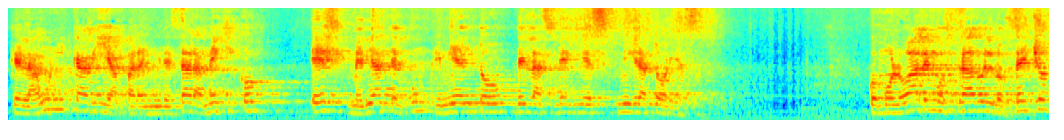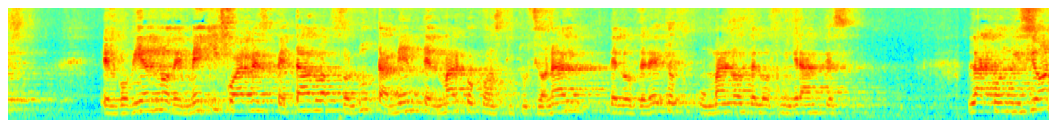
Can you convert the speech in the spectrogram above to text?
que la única vía para ingresar a México es mediante el cumplimiento de las leyes migratorias. Como lo ha demostrado en los hechos, el gobierno de México ha respetado absolutamente el marco constitucional de los derechos humanos de los migrantes. La condición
